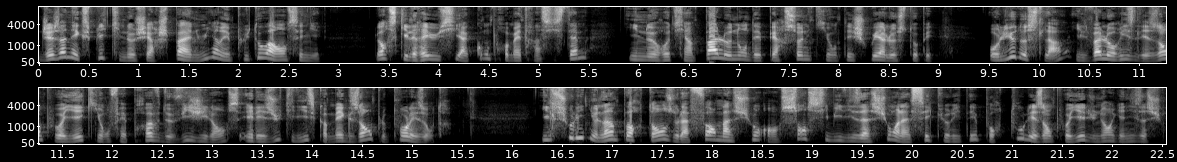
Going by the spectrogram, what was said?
Jason explique qu'il ne cherche pas à nuire mais plutôt à renseigner. Lorsqu'il réussit à compromettre un système, il ne retient pas le nom des personnes qui ont échoué à le stopper. Au lieu de cela, il valorise les employés qui ont fait preuve de vigilance et les utilise comme exemple pour les autres. Il souligne l'importance de la formation en sensibilisation à la sécurité pour tous les employés d'une organisation.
